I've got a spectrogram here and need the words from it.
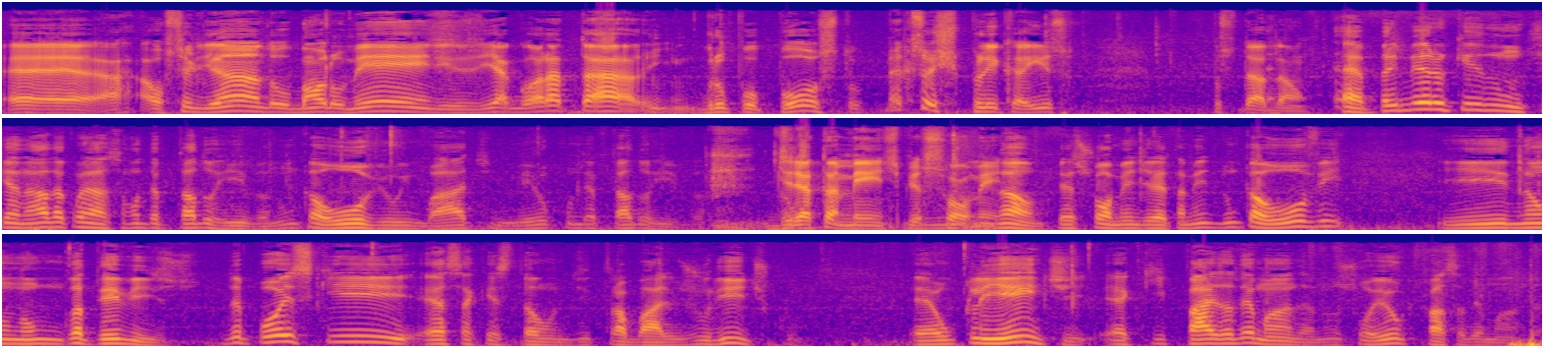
é, auxiliando o Mauro Mendes e agora está em grupo oposto. Como é que o senhor explica isso para o cidadão? É, primeiro que não tinha nada com relação ao deputado Riva. Nunca houve um embate meu com o deputado Riva. Diretamente, pessoalmente? Não, pessoalmente, diretamente, nunca houve e não, nunca teve isso. Depois que essa questão de trabalho jurídico, é, o cliente é que faz a demanda, não sou eu que faço a demanda.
